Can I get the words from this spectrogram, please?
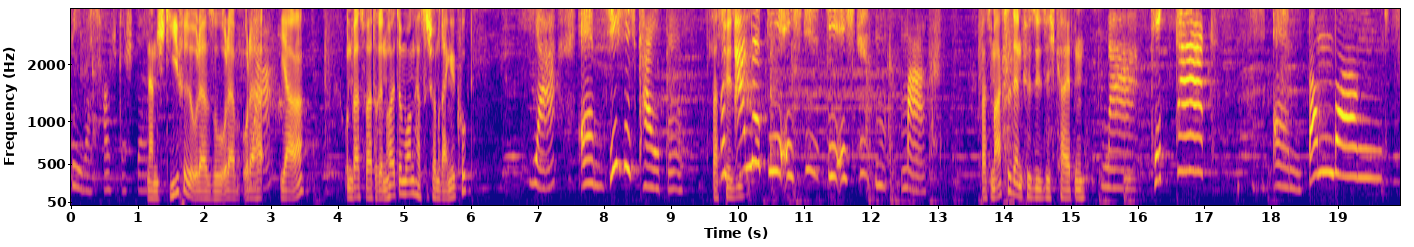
Wie was rausgestellt? Na, ein Stiefel oder so? Oder, oder, ja. ja. Und was war drin heute Morgen? Hast du schon reingeguckt? Ja, ähm, Süßigkeiten. Was für Süßigkeiten? alle, die ich, die ich mag. Was magst du denn für Süßigkeiten? Na, Tic-Tacs, ähm, Bonbons,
